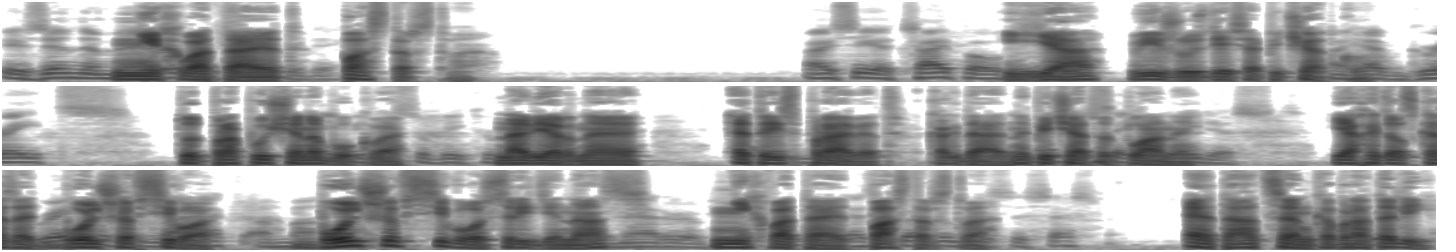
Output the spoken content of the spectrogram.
не хватает пасторства. Я вижу здесь опечатку. Тут пропущена буква. Наверное, это исправят, когда напечатают планы. Я хотел сказать больше всего. Больше всего среди нас не хватает пасторства. Это оценка брата Ли.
